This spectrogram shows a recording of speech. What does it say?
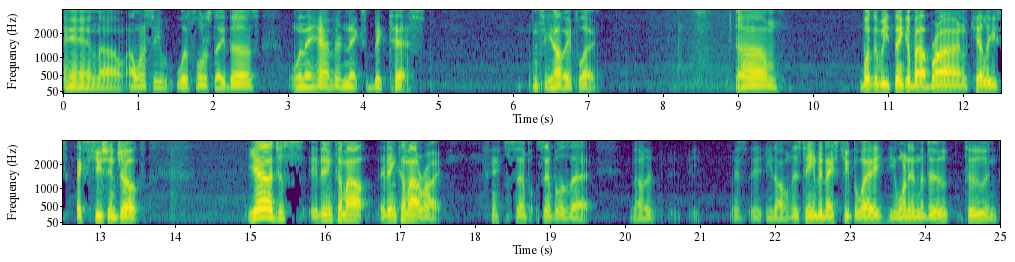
and uh, I want to see what Florida State does when they have their next big test and see how they play. Um, what do we think about Brian Kelly's execution joke? Yeah, just it didn't come out. It didn't come out right. simple, simple as that. You know, his, you know, his team didn't execute the way he wanted them to do, to, and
